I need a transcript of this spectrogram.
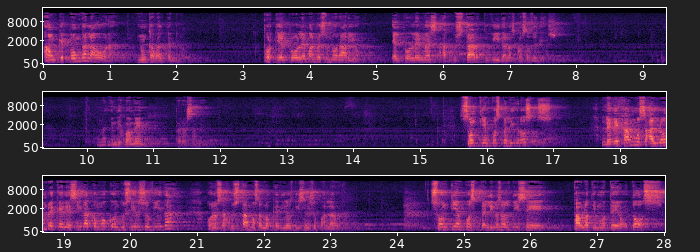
aunque ponga la hora, nunca va al templo. Porque el problema no es un horario, El problema es ajustar tu vida a las cosas de Dios. Nadie dijo amén, pero es amén. Son tiempos peligrosos. ¿Le dejamos al hombre que decida cómo conducir su vida o nos ajustamos a lo que Dios dice en su palabra? Son tiempos peligrosos, dice Pablo a Timoteo. Dos,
